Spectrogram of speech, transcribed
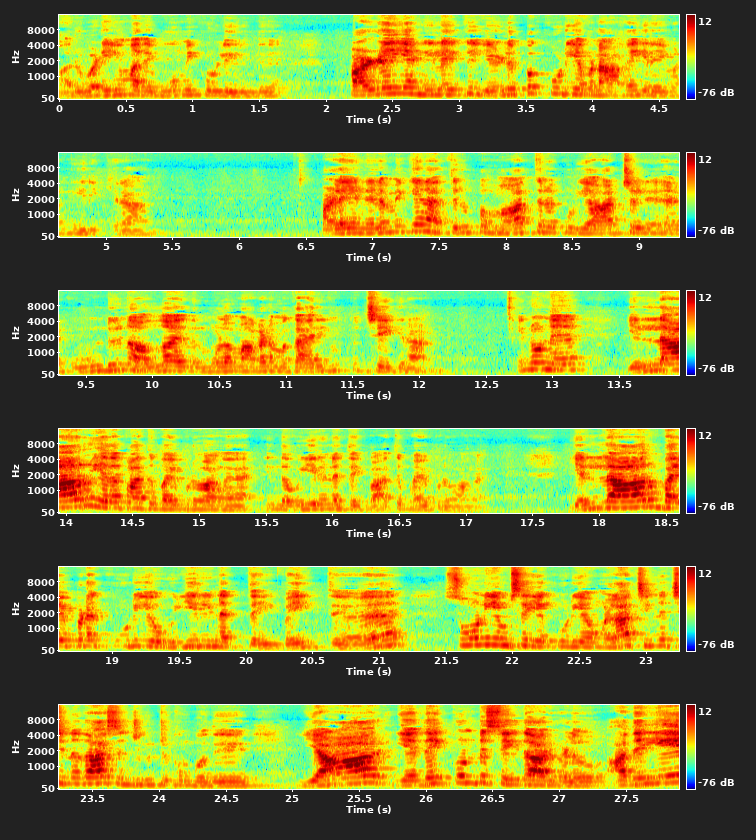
மறுபடியும் அதை பூமிக்குள் இருந்து பழைய நிலைக்கு எழுப்பக்கூடியவனாக இறைவன் இருக்கிறான். பழைய நிலைமைக்கே நான் திருப்ப மாத்திரக்கூடிய ஆற்றல் எனக்கு உண்டுன்னு அல்லாஹ் இதன் மூலமாக நமக்கு அறிவிப்பு செய்கிறான். இன்னொன்று எல்லாரும் எதை பார்த்து பயப்படுவாங்க? இந்த உயிரினத்தை பார்த்து பயப்படுவாங்க. எல்லாரும் பயப்படக்கூடிய உயிரினத்தை வைத்து சூனியம் செய்யக்கூடியவங்களாம் சின்ன சின்னதாக செஞ்சுக்கிட்டு இருக்கும்போது யார் எதை கொண்டு செய்தார்களோ அதையே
